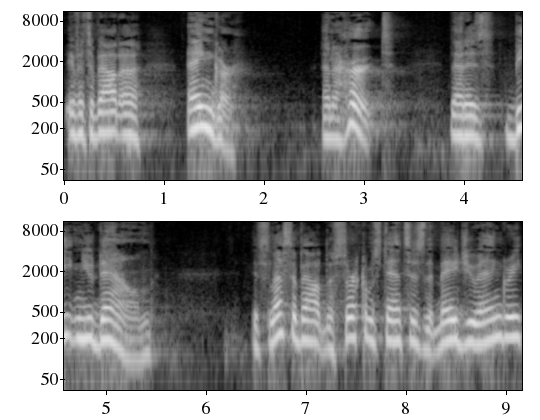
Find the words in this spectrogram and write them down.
If it's about a anger and a hurt that has beaten you down, it's less about the circumstances that made you angry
